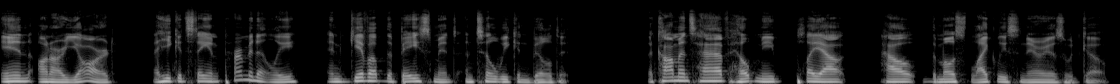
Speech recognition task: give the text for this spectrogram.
in on our yard that he could stay in permanently and give up the basement until we can build it. The comments have helped me play out how the most likely scenarios would go.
